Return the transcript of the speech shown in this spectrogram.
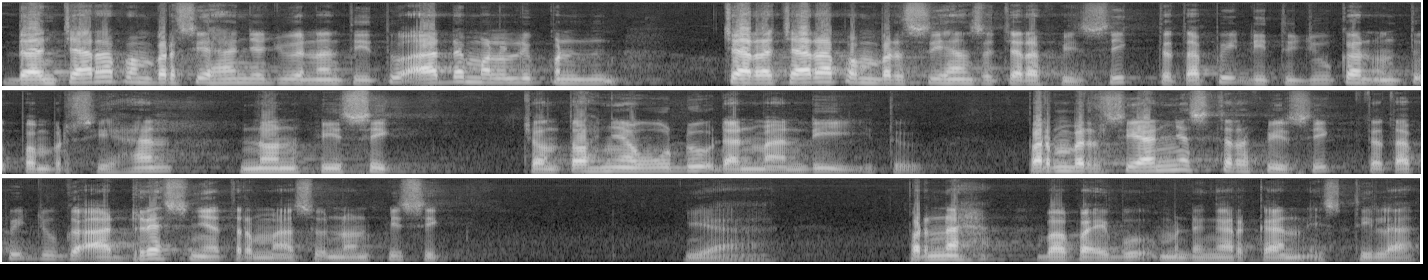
Dan cara pembersihannya juga nanti itu ada melalui cara-cara pembersihan secara fisik tetapi ditujukan untuk pembersihan non fisik. Contohnya wudhu dan mandi itu. Pembersihannya secara fisik tetapi juga adresnya termasuk non fisik. Ya. Pernah Bapak Ibu mendengarkan istilah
